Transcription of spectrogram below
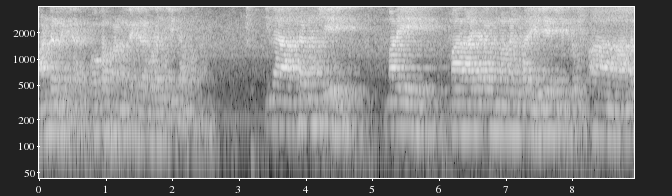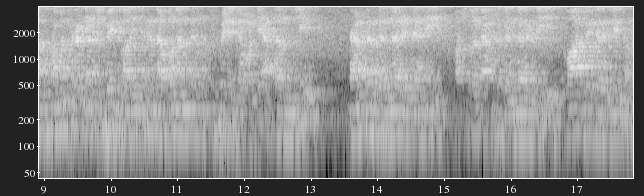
పంటల దగ్గర ఒక పంటల దగ్గర కూడా జీతం. ఇక అక్కడ నుంచి మరి మా రాజారావు మన కూడా వెళ్ళేసిండు. వాళ్ళకు సంవత్సరం గడిచిపోయింది. వాళ్ళు ఇచ్చిన డబ్బాలంతా గడిచిపోయింది కాబట్టి అక్కడ నుంచి డాక్టర్ గంగారెడ్డి అని పశువుల డాక్టర్ గంగారెడ్డి వారి దగ్గర జీతం.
